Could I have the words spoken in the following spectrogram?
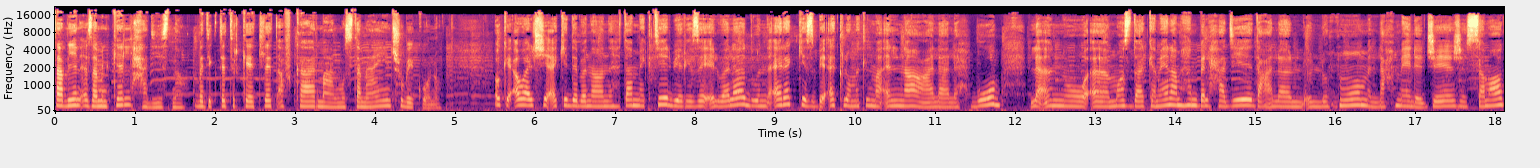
سابين إذا من كل حديثنا بدك تتركي ثلاث أفكار مع المستمعين شو بيكونوا؟ أوكي أول شيء أكيد بدنا نهتم كتير بغذاء الولد ونركز بأكله مثل ما قلنا على الحبوب لأنه آه، مصدر كمان مهم بالحديد على اللحوم اللحمة الدجاج السمك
